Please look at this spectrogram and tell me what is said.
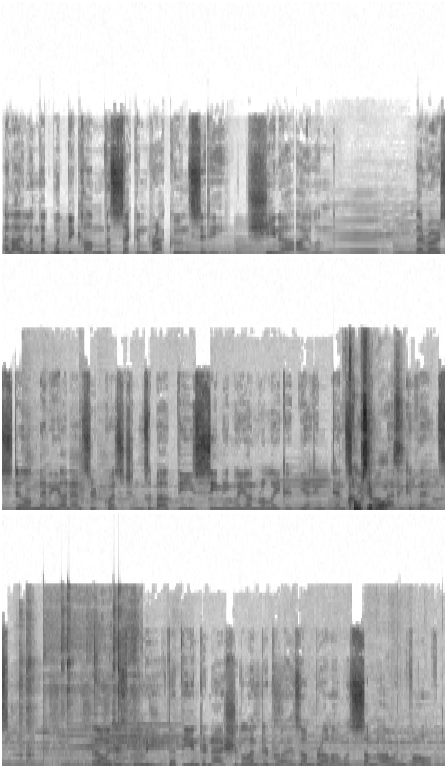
An island that would become the second Raccoon City, Sheena Island. There are still many unanswered questions about these seemingly unrelated yet intensely course it was. traumatic events. Though it is believed that the International Enterprise umbrella was somehow involved,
